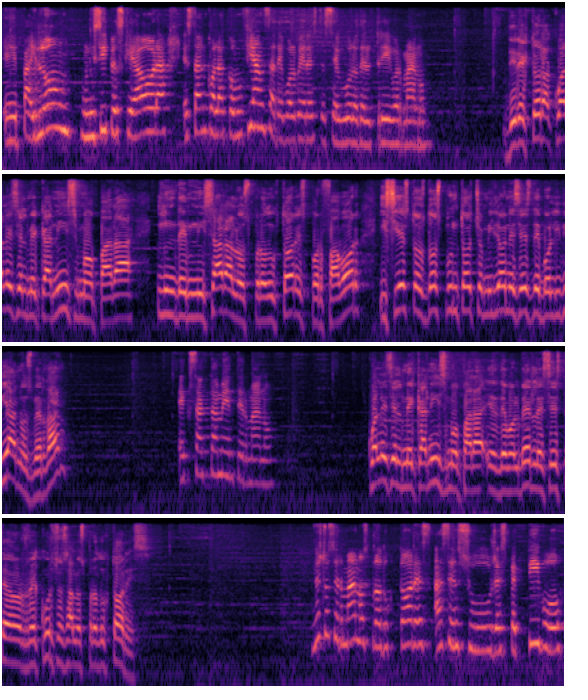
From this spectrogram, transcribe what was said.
eh, Pailón, municipios que ahora están con la confianza de volver a este seguro del trigo, hermano. Directora, ¿cuál es el mecanismo para indemnizar a los productores, por favor, y si estos 2.8 millones es de bolivianos, ¿verdad? Exactamente, hermano. ¿Cuál es el mecanismo para eh, devolverles estos recursos a los productores? Nuestros hermanos productores hacen su respectivo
